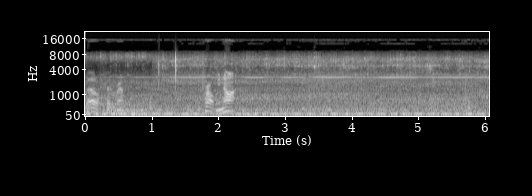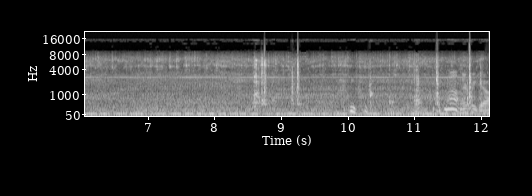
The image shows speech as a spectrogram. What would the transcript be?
Well, That'll fit around. Probably not. Oh, there we go.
